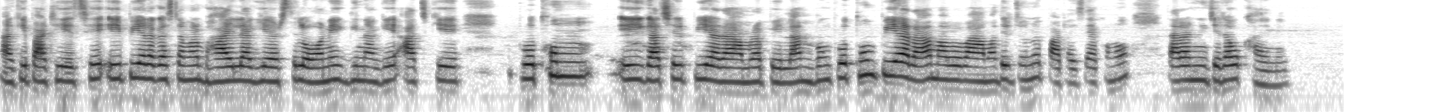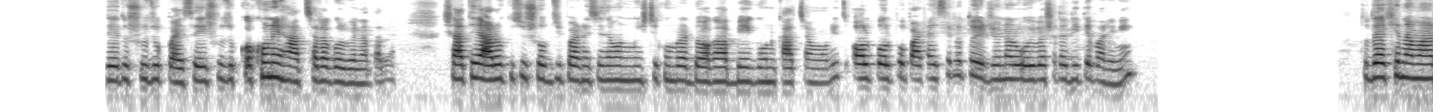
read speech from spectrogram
আর কি পাঠিয়েছে। এই পেয়ারা গাছটা আমার ভাই লাগিয়ে আসছিল অনেক দিন আগে। আজকে প্রথম এই গাছের পেয়ারা আমরা পেলাম এবং প্রথম পেয়ারা মা বাবা আমাদের জন্য পাঠাইছে, এখনও তারা নিজেরাও খায়নি। যেহেতু সুযোগ পাইছে, এই সুযোগ কখনোই হাতছাড়া করবে না তারা। সাথে আরও কিছু সবজি পাঠাইছে, যেমন মিষ্টি কুমড়ার ডগা, বেগুন, কাঁচামরিচ, অল্প অল্প পাঠাইছিল তো এর জন্য আর ওই বাসাটা দিতে পারিনি। তো দেখেন আমার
